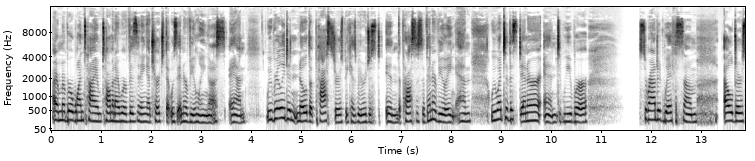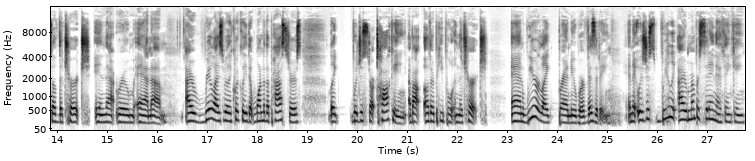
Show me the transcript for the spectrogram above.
I remember one time Tom and I were visiting a church that was interviewing us, and we really didn't know the pastors because we were just in the process of interviewing. And we went to this dinner, and we were surrounded with some elders of the church in that room. And um, I realized really quickly that one of the pastors, like, would just start talking about other people in the church. And we were like brand new, we're visiting. And it was just really, I remember sitting there thinking,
